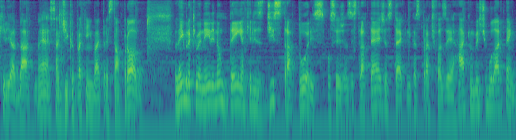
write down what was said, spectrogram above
queria dar né, essa dica para quem vai prestar a prova. Lembra que o Enem ele não tem aqueles distratores, ou seja, as estratégias técnicas para te fazer errar que um vestibular tem.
